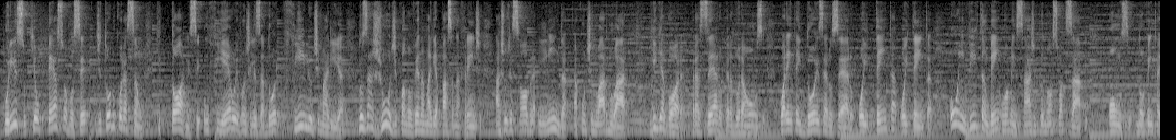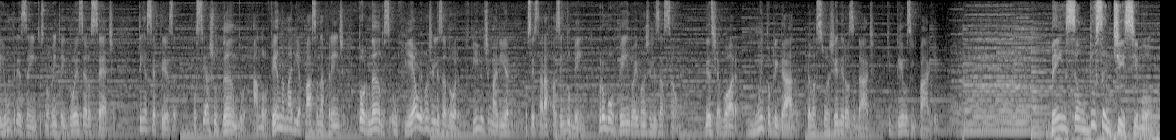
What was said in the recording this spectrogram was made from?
Por isso que eu peço a você de todo o coração que torne-se um fiel evangelizador, filho de Maria. Nos ajude com a novena Maria Passa na Frente. Ajude essa obra linda a continuar no ar. Ligue agora para 0 Operadora 11 4200 8080 ou envie também uma mensagem para o nosso WhatsApp 11 91 300 9207. Tenha certeza, você ajudando a novena Maria Passa na Frente, tornando-se um fiel evangelizador, filho de Maria, você estará fazendo bem, promovendo a evangelização. Desde agora, muito obrigado pela sua generosidade. Que Deus lhe pague. Bênção do Santíssimo.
